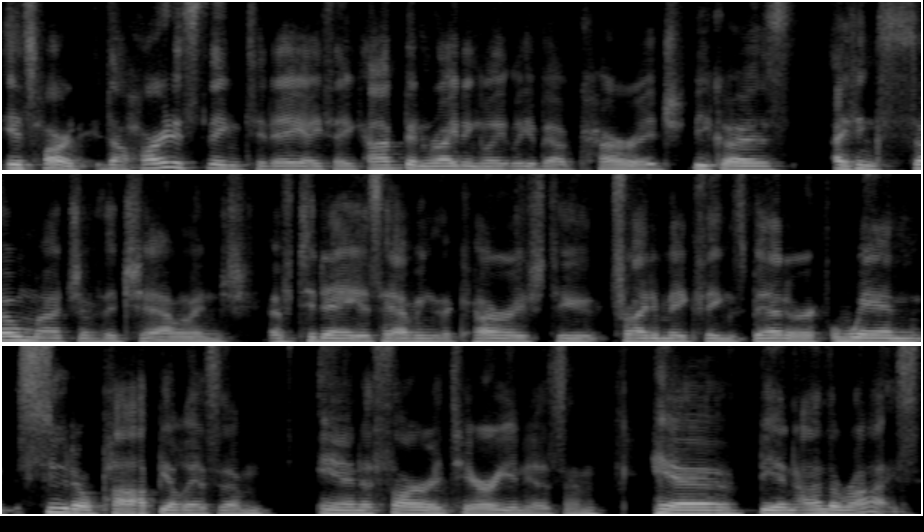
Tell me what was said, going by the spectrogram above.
It's hard. The hardest thing today, I think, I've been writing lately about courage because I think so much of the challenge of today is having the courage to try to make things better when pseudo populism and authoritarianism have been on the rise.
